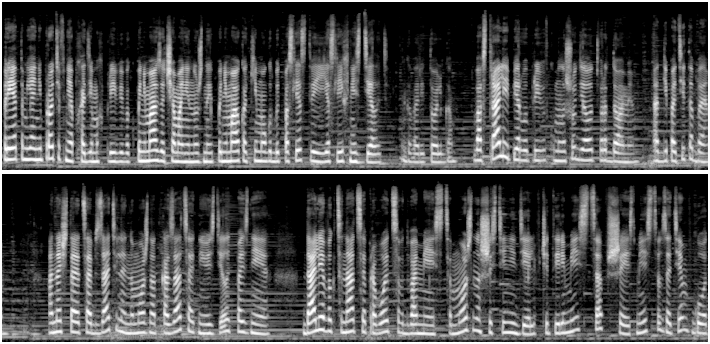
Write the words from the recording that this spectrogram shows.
При этом я не против необходимых прививок, понимаю, зачем они нужны, понимаю, какие могут быть последствия, если их не сделать, говорит Ольга. В Австралии первую прививку малышу делают в роддоме от гепатита Б. Она считается обязательной, но можно отказаться от нее и сделать позднее – Далее вакцинация проводится в 2 месяца, можно с 6 недель, в 4 месяца, в 6 месяцев, затем в год,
